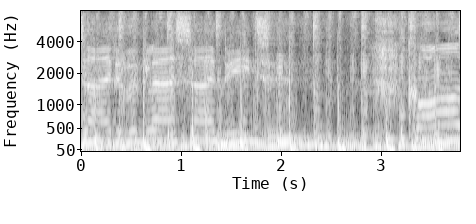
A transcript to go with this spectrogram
side of a glass I beaten. Call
